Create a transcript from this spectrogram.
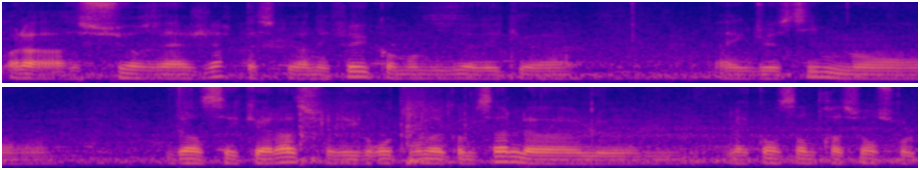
Voilà, à surréagir parce qu'en effet, comme on disait avec, euh, avec Justin, mon- dans ces cas-là, sur les gros tournois comme ça, la, concentration sur le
